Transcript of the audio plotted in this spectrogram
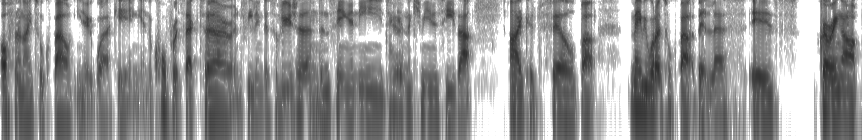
often I talk about, you know, working in the corporate sector and feeling disillusioned Mm. and seeing a need Yeah. in the community that I could fill. But maybe what I talk about a bit less is growing up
